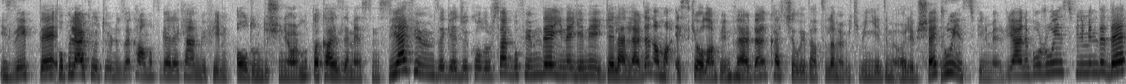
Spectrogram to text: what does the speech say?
izleyip de popüler kültürünüze kalması gereken bir film olduğunu düşünüyorum. Mutlaka izlemelisiniz. Diğer filmimize gelecek olursak bu filmde yine yeni gelenlerden ama eski olan filmlerden kaç yılıydı hatırlamıyorum. 2007 mi öyle bir şey. Ruins filmi. Yani bu Ruins filminde de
